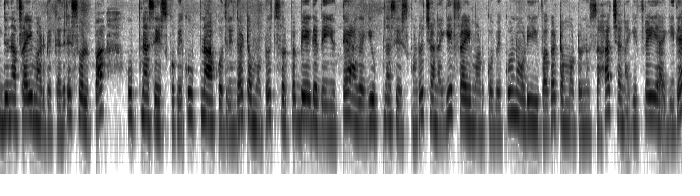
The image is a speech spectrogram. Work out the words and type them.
ಇದನ್ನು ಫ್ರೈ ಮಾಡಬೇಕಾದ್ರೆ ಸ್ವಲ್ಪ ಉಪ್ಪನ್ನ ಸೇರಿಸ್ಕೋಬೇಕು. ಉಪ್ಪನ್ನ ಹಾಕೋದ್ರಿಂದ ಟೊಮೊಟೊ ಸ್ವಲ್ಪ ಬೇಗ ಬೇಯುತ್ತೆ. ಹಾಗಾಗಿ ಉಪ್ಪನ್ನ ಸೇರಿಸ್ಕೊಂಡು ಚೆನ್ನಾಗಿ ಫ್ರೈ ಮಾಡ್ಕೋಬೇಕು. ನೋಡಿ, ಇವಾಗ ಟೊಮೊಟೊನು ಸಹ ಚೆನ್ನಾಗಿ ಫ್ರೈ ಆಗಿದೆ.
